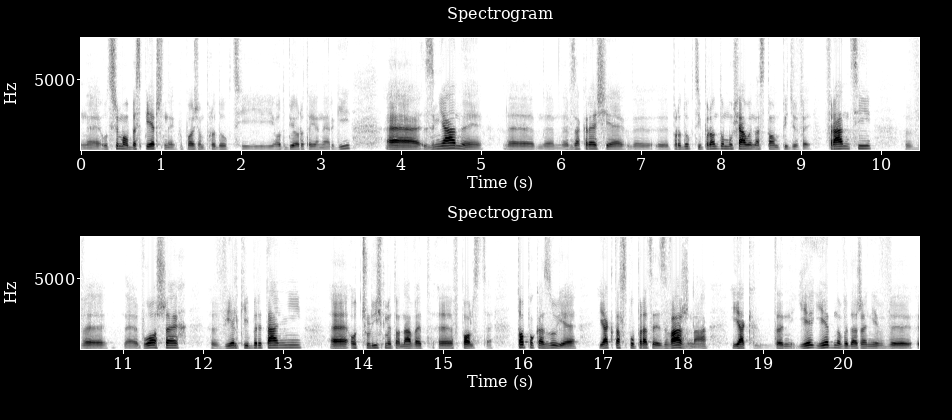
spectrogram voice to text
e, utrzymał bezpieczny poziom produkcji i odbioru tej energii, e, zmiany w zakresie e, produkcji prądu musiały nastąpić w Francji, w e, Włoszech, w Wielkiej Brytanii. E, Odczuliśmy to nawet e, w Polsce. To pokazuje, jak ta współpraca jest ważna, jak ten je- jedno wydarzenie w e,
